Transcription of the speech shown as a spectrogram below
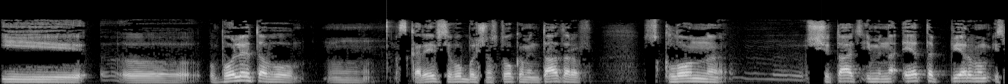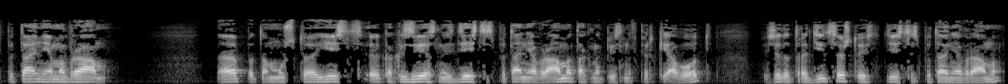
И э, более того, скорее всего, большинство комментаторов – склонна считать именно это первым испытанием Авраама. Да, потому что есть, э, как известно, есть 10 испытаний Авраама, так написано в перке, а вот. То есть это традиция, что есть 10 испытаний Авраама.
